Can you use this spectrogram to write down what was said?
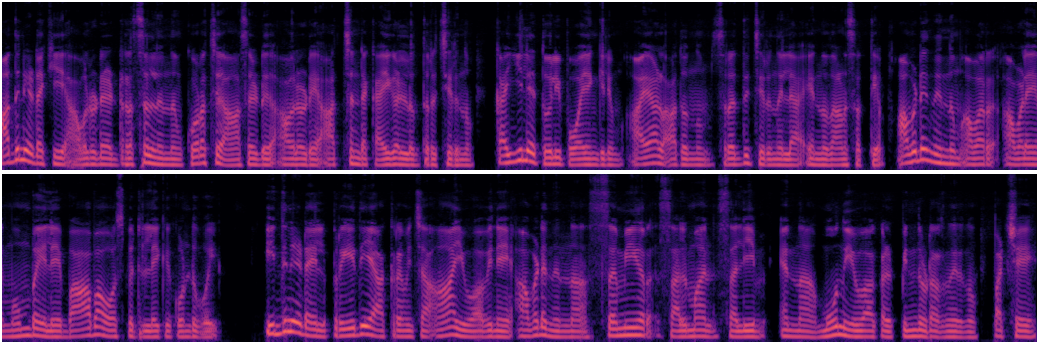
അതിനിടയ്ക്ക് അവളുടെ ഡ്രസ്സിൽ നിന്നും കുറച്ച് ആസിഡ് അവളുടെ അച്ഛന്റെ കൈകളിലും തെറിച്ചിരുന്നു. കയ്യിലെ തൊലി പോയെങ്കിലും അയാൾ അതൊന്നും ശ്രദ്ധിച്ചിരുന്നില്ല എന്നതാണ് സത്യം. അവിടെ നിന്നും അവർ അവളെ മുംബൈയിലെ ബാബ ഹോസ്പിറ്റലിലേക്ക് കൊണ്ടുപോയി. ഇതിനിടയിൽ പ്രീതിയെ ആക്രമിച്ച ആ യുവാവിനെ അവിടെ നിന്ന സമീർ സൽമാൻ സലീം എന്ന മൂന്ന് യുവാക്കൾ പിന്തുടർന്നിരുന്നു. പക്ഷേ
